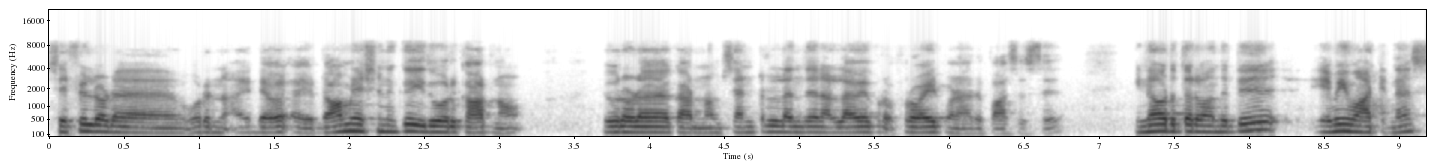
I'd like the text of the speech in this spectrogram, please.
ஷெஃபீல்டோட ஒரு டாமினேஷனுக்கு இது ஒரு காரணம். இவரோட காரணம். சென்ட்ரல்ல இருந்து நல்லாவே ப்ரொவைட் பண்ணாரு பாசஸ் இன்னொருத்தர் வந்துட்டு எமி மார்டினஸ்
